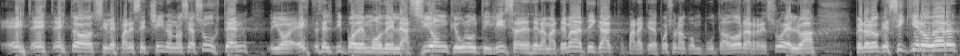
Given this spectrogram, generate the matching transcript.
esto, si les parece chino, no se asusten. Digo, este es el tipo de modelación que uno utiliza desde la matemática para que después una computadora resuelva. Pero lo que sí quiero ver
